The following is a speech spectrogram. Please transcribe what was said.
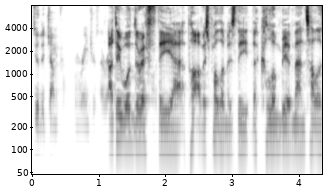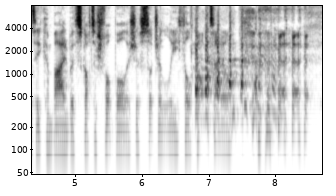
do the jump from Rangers. I, I do wonder if the uh, part of his problem is the, the Colombian mentality combined with Scottish football is just such a lethal cocktail.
